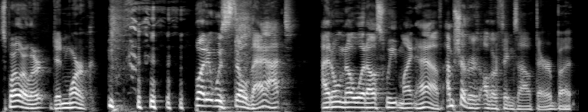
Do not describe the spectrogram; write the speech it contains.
Spoiler alert, didn't work. but it was still that. I don't know what else we might have. I'm sure there's other things out there, but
